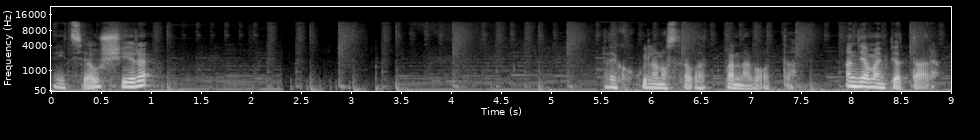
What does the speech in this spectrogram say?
Inizia a uscire. Ed ecco qui la nostra panna cotta andiamo a impiattare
